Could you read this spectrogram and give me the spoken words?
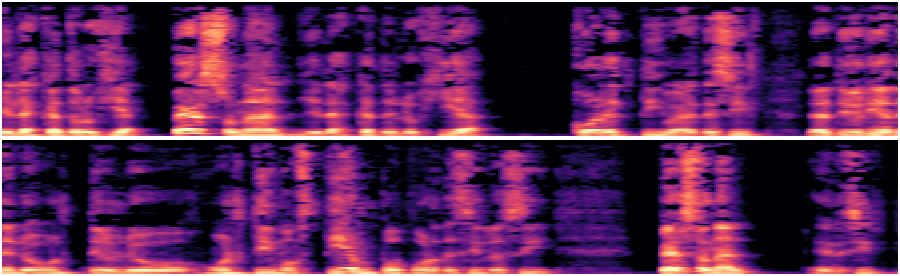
en la escatología personal y en la escatología colectiva, es decir, la teoría de, de los últimos tiempos, por decirlo así, personal, es decir,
